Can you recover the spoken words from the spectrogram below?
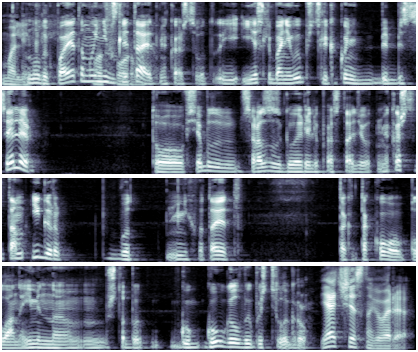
маленькой Ну так поэтому и не платформы. взлетает, мне кажется. Вот если бы они выпустили какой-нибудь бестселлер, то все бы сразу заговорили про стадию. Вот, мне кажется, там игр вот не хватает так, такого плана, именно чтобы Google выпустил игру. Я, честно говоря,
